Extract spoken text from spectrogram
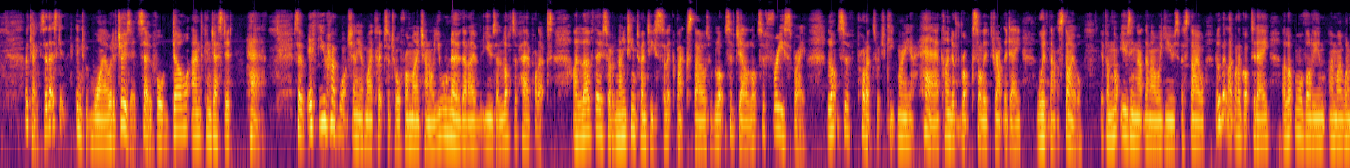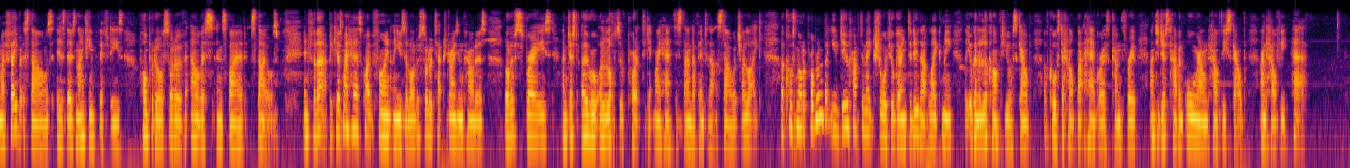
Okay, so let's get into why I would have chose it. So for dull and congested hair. So if you have watched any of my clips at all from my channel, you will know that I use a lot of hair products. I love those sort of 1920s slick back styles with lots of gel, lots of freeze spray, lots of products which keep my hair kind of rock solid throughout the day with that style. If I'm not using that, then I will use a style a little bit like what I've got today, a lot more volume, and my one of my favourite styles is those 1950s pompadour sort of Elvis-inspired styles. And for that, because my hair's quite fine, I use a lot of sort of texturizing powders, a lot of sprays, and just overall a lot of product to get my hair to stand up into that style, which I like. Of course, not a problem, but you do have to make sure if you're going to do that, like me, that you're going to look after your scalp, of course, to help that hair growth come through, and to just have an all-round healthy scalp and healthy hair.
